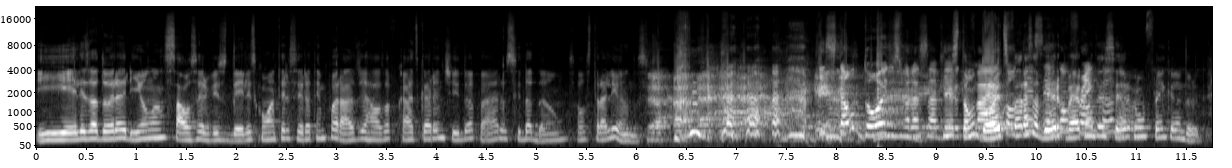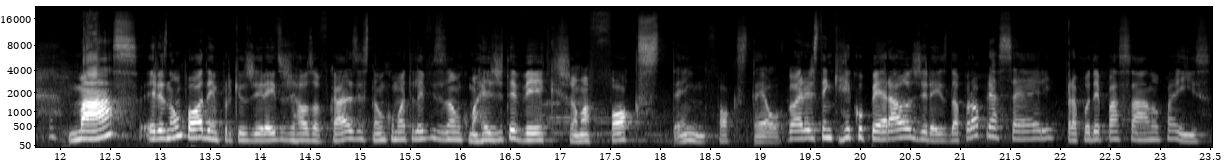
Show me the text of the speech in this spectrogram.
E eles adorariam lançar o serviço deles com a terceira temporada de House of Cards garantida para os cidadãos australianos. Que estão doidos para saber que o estão que vai doidos para acontecer saber o com que vai acontecer com o Frank Underwood. Mas eles não podem, porque os direitos de House of Cards estão com uma televisão, com uma rede de TV que chama Fox, tem Foxtel. Agora eles têm que recuperar os direitos da própria série para poder passar no país.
